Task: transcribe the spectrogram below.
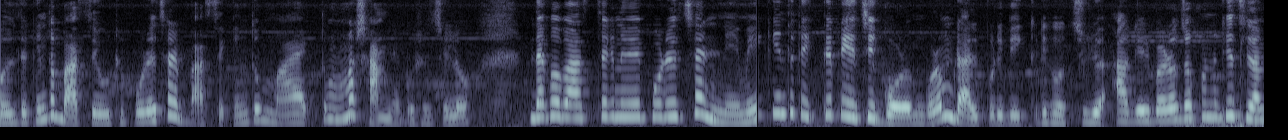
বলতে কিন্তু বাসে উঠে পড়েছে, আর বাসে কিন্তু মা একদম আমার সামনে বসেছিল। দেখো বাস থেকে নেমে পড়েছে আর নেমেই কিন্তু দেখতে পেয়েছি গরম গরম ডালপুরি বিক্রি হচ্ছিল। আগের বারও যখন গেছিলাম,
